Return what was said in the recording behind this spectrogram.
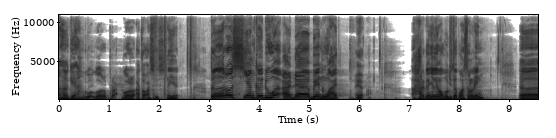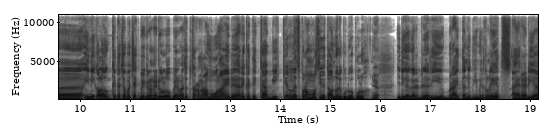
Uh, GA. gol gol gol atau assist Iya. Terus yang kedua ada Ben White. Iya. Harganya 50 juta pound sterling. Eh ini kalau kita coba cek backgroundnya dulu, Ben White itu terkenal mulai dari ketika bikin Leeds promosi di tahun 2020. Iya. Jadi gara-gara dari Brighton dipinjemin ke Leeds, akhirnya dia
